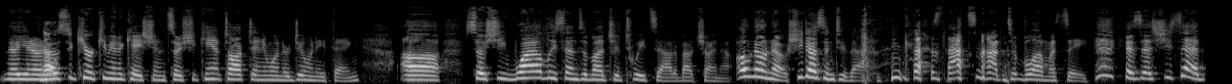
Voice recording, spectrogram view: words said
No, you know, no. No. secure communication, so she can't talk to anyone or do anything. Uh, so she wildly sends a bunch of tweets out about China. Oh no, no, she doesn't do that because that's not diplomacy. Because as she said,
